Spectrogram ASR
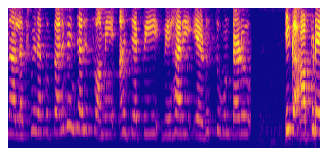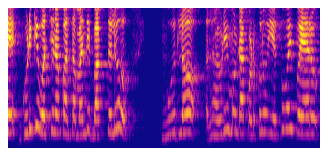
నా లక్ష్మి నాకు కనిపించాలి స్వామి అని చెప్పి విహారీ ఏడుస్తూ ఉంటాడు. ఇక అప్పుడే గుడికి వచ్చిన కొంతమంది భక్తులు ఊర్లో రౌడీ ముండా కొడుకులు ఎక్కువైపోయారు.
